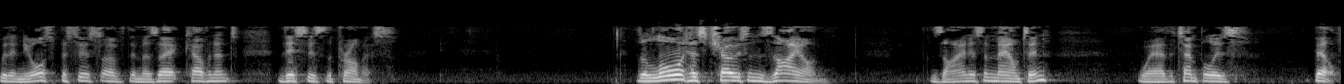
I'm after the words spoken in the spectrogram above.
within the auspices of the Mosaic covenant. This is the promise. The Lord has chosen Zion. Zion is a mountain where the temple is built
